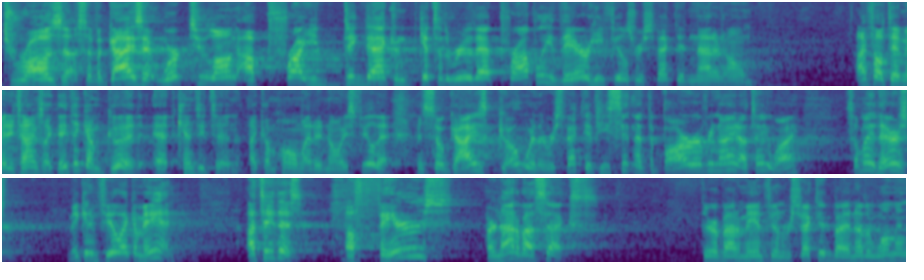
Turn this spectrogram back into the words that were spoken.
draws us. If a guy's at work too long, I'll pro- you dig that and get to the root of that. Probably there he feels respected, not at home. I felt that many times. Like they think I'm good at Kensington. I come home, I didn't always feel that. And so guys go where they're respected. If he's sitting at the bar every night, I'll tell you why. Somebody there's making him feel like a man. I'll tell you this affairs are not about sex. They're about a man feeling respected by another woman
